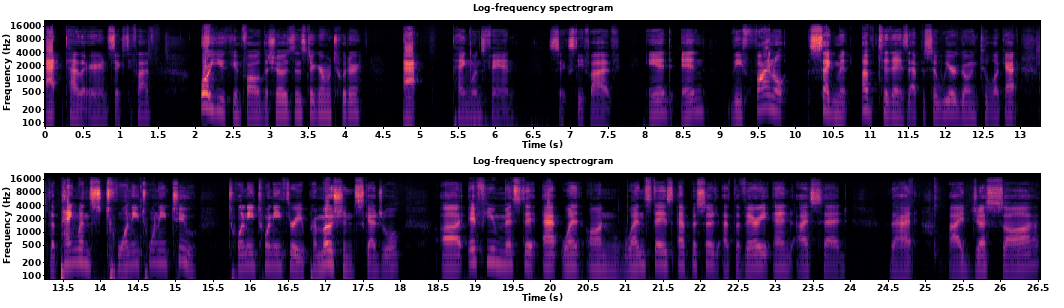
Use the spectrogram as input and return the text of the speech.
at Tyler Aaron65, or you can follow the show's Instagram or Twitter at Penguins Fan 65. And in the final segment of today's episode, we are going to look at the Penguins 2022 2023 promotion schedule. Uh, if you missed it at when on Wednesday's episode, at the very end, I said that I just saw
